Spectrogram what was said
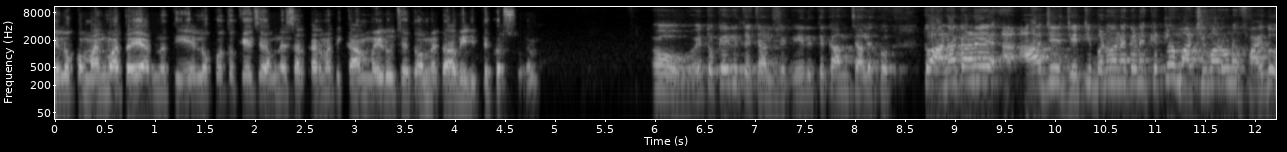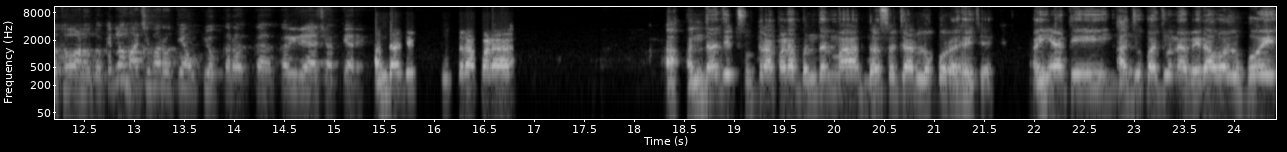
એ લોકો માનવા તૈયાર નથી. એ લોકો તો કે છે, અમને સરકારમાંથી કામ મળ્યું છે, તો અમે તો આવી રીતે કરશું. એમ. ઓહ એ તો કઈ રીતે ચાલી શકે? એ રીતે કામ ચાલે તો? તો આના કારણે આ જે જેટી બનવાના કારણે કેટલા માછીમારોને ફાયદો થવાનો હતો? કેટલા માછીમારો ત્યાં ઉપયોગ કર- રહ્યા છે અત્યારે? અંદાજિત સૂત્રાપાડા અંદાજિત સૂત્રાપાડા બંદરમાં દસ હજાર લોકો રહે છે. અહીંયાથી આજુબાજુના વેરાવલ હોય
